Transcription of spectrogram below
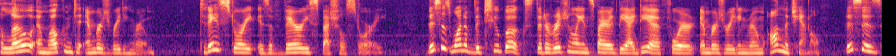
Hello and welcome to Ember's Reading Room. Today's story is a very special story. This is one of the two books that originally inspired the idea for Ember's Reading Room on the channel. This is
